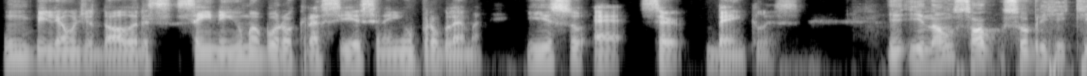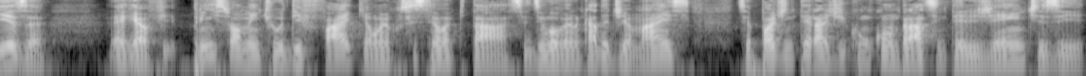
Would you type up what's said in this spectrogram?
um bilhão de dólares sem nenhuma burocracia, sem nenhum problema. Isso é ser bankless. E, e não só sobre riqueza, é, principalmente o DeFi, que é um ecossistema que está se desenvolvendo cada dia mais, você pode interagir com contratos inteligentes e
